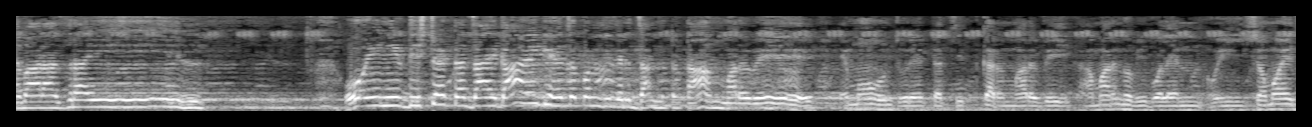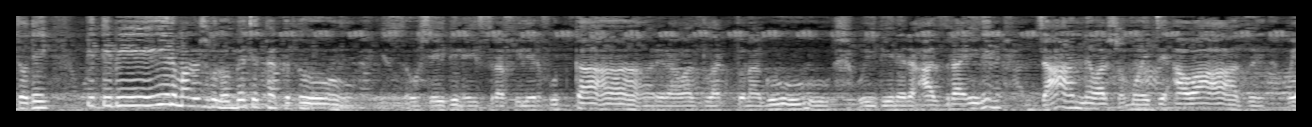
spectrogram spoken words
এবার আজরাইল ওই নির্দিষ্ট একটা জায়গায় গিয়ে যখন নিজের জানটা টান মারবে, এমন জোরে একটা চিৎকার মারবে। আমার নবী বলেন, ওই সময় যদি পৃথিবীর মানুষগুলো বেঁচে থাকতো সেই দিনে ইসরাফিলের ফুৎকারের আওয়াজ লাগতো না গো। ওই দিনের আজরাইলের জান নেওয়ার সময় যে আওয়াজ, ওই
